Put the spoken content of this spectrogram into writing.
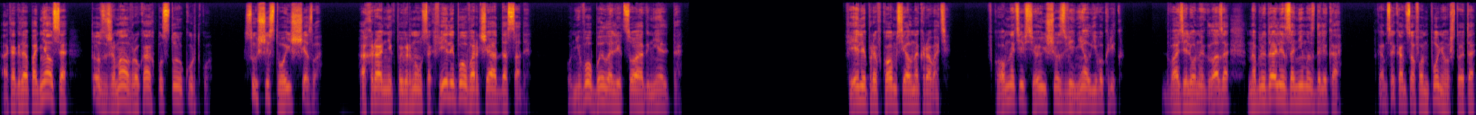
А когда поднялся, то сжимал в руках пустую куртку. Существо исчезло. Охранник повернулся к Филиппу, ворча от досады. У него было лицо Агнельта. Филипп рывком сел на кровать. В комнате все еще звенел его крик. Два зеленых глаза наблюдали за ним издалека — конце концов он понял, что это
